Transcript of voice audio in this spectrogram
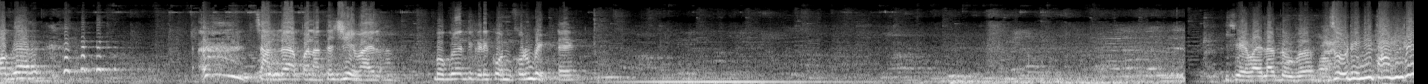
ब्लॉगर चाललोय आपण आता जेवायला. बघूया तिकडे कोण कोण भेटतंय. जेवायला दोघं जोडीने थांबले.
